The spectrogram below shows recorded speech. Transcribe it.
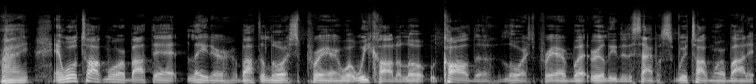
Right? And we'll talk more about that later, about the Lord's Prayer, what we call the, Lord, call the Lord's Prayer, but really the disciples, we'll talk more about it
